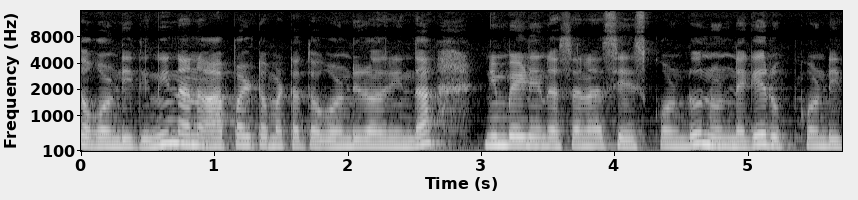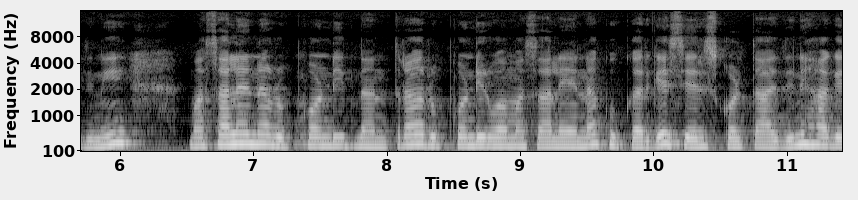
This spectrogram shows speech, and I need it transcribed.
ತೊಗೊಂಡಿದ್ದೀನಿ. ನಾನು ಆಪಲ್ ಟೊಮೆಟೊ ತೊಗೊಂಡಿರೋದ್ರಿಂದ ನಿಂಬೆಹಣ್ಣಿನ ರಸನ ಸೇರಿಸ್ಕೊಂಡು ನುಣ್ಣಗೆ ರುಬ್ಕೊಂಡಿದ್ದೀನಿ. ಮಸಾಲೆನ ರುಬ್ಕೊಂಡಿದ್ದ ನಂತರ ರುಬ್ಕೊಂಡಿರುವ ಮಸಾಲೆಯನ್ನು ಕುಕ್ಕರ್ಗೆ ಸೇರಿಸ್ಕೊಳ್ತಾ ಇದ್ದೀನಿ. ಹಾಗೆ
